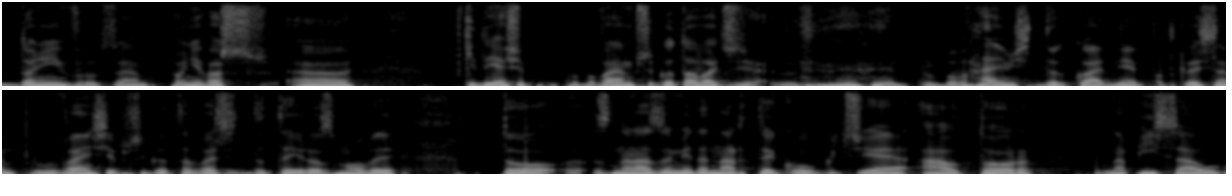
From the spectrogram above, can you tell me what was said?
do niej wrócę, ponieważ e, kiedy ja się próbowałem przygotować, próbowałem się dokładnie, podkreślam, próbowałem się przygotować do tej rozmowy, to znalazłem jeden artykuł, gdzie autor napisał,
